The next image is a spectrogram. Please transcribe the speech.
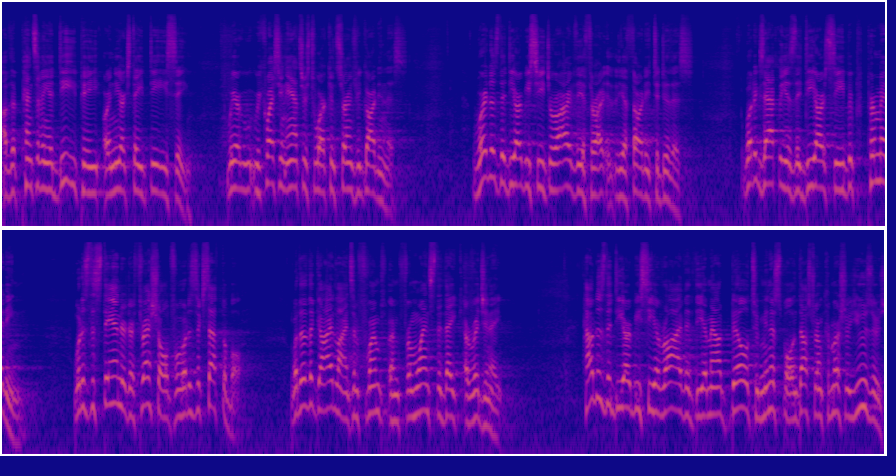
of the Pennsylvania DEP or New York State DEC. We are requesting answers to our concerns regarding this. Where does the DRBC derive the authority, the authority to do this? What exactly is the DRC permitting? What is the standard or threshold for what is acceptable? What are the guidelines and from, and from whence did they originate? How does the DRBC arrive at the amount billed to municipal, industrial, and commercial users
